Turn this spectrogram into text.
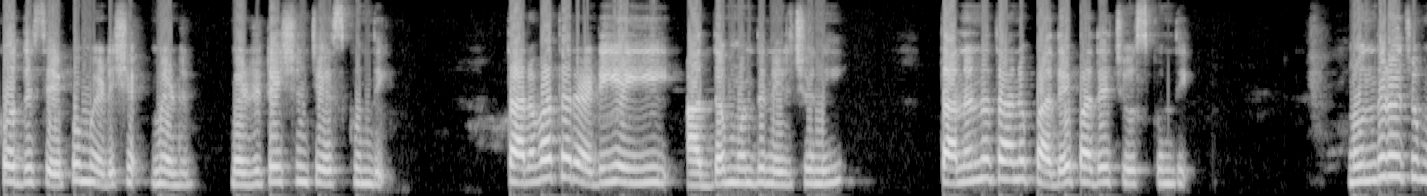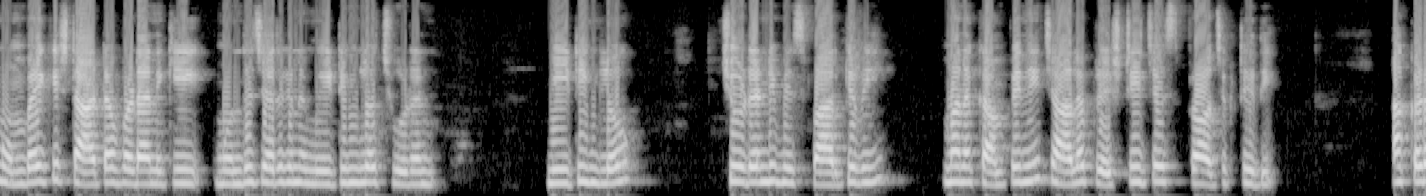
కొద్దిసేపు మెడిషే మెడి మెడిటేషన్ చేసుకుంది. తర్వాత రెడీ అయ్యి అద్దం ముందు నిల్చుని తనను తాను పదే పదే చూసుకుంది. ముందు రోజు ముంబైకి స్టార్ట్ అవ్వడానికి ముందు జరిగిన మీటింగ్లో చూడండి మీటింగ్లో చూడండి మిస్ భార్గవి మన కంపెనీ చాలా ప్రెస్టీజియస్ ప్రాజెక్ట్ ఇది. అక్కడ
